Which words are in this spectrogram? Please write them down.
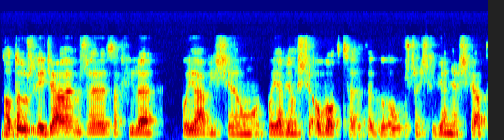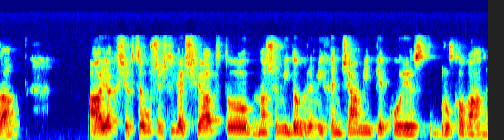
No to już wiedziałem, że za chwilę pojawi się, pojawią się owoce tego uszczęśliwiania świata. A jak się chce uszczęśliwiać świat, to naszymi dobrymi chęciami piekło jest brukowane.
